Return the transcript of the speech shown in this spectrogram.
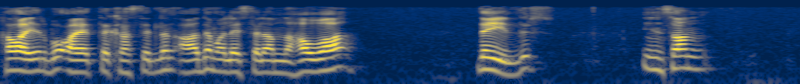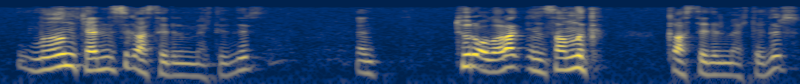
hayır bu ayette kastedilen Adem Aleyhisselam'la Havva değildir. İnsanlığın kendisi kastedilmektedir. Yani tür olarak insanlık kastedilmektedir.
